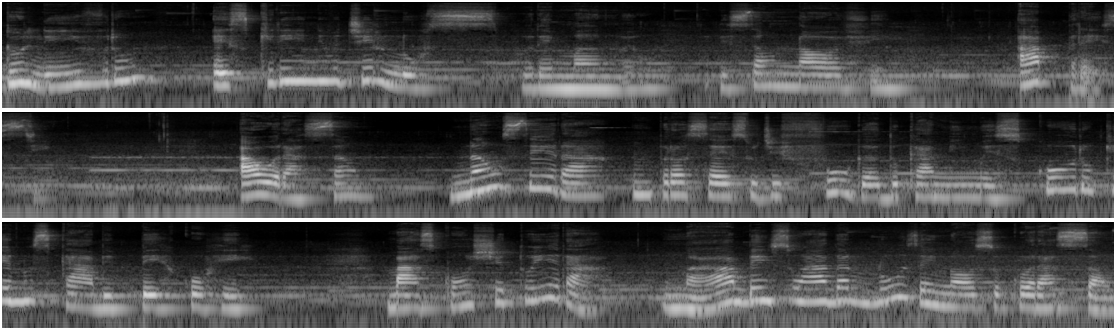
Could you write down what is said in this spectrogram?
do livro Escrínio de Luz, por Emmanuel, lição 9, a prece. A oração não será um processo de fuga do caminho escuro que nos cabe percorrer, mas constituirá uma abençoada luz em nosso coração,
